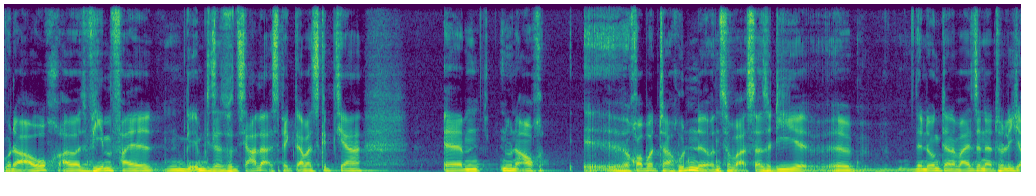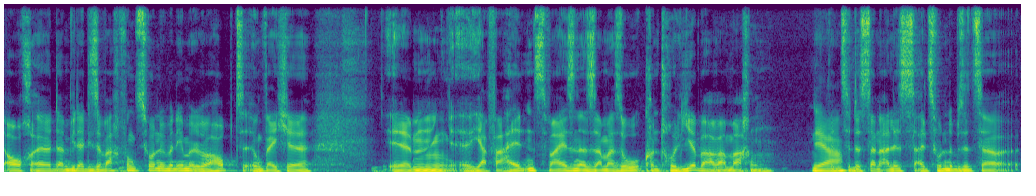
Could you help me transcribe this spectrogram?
oder auch, aber auf jeden Fall eben dieser soziale Aspekt. Aber es gibt ja ähm, nun auch äh, Roboterhunde und sowas, also die äh, in irgendeiner Weise natürlich auch äh, dann wieder diese Wachfunktion übernehmen, überhaupt irgendwelche ähm, ja, Verhaltensweisen, also sagen wir so, kontrollierbarer machen. Ja. Findest du das dann alles als Hundebesitzer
